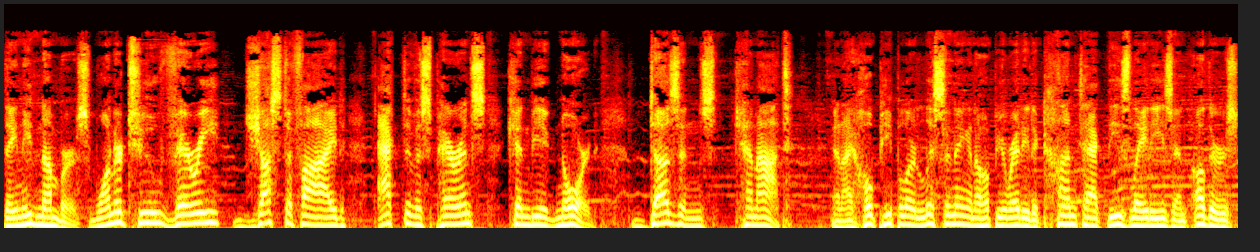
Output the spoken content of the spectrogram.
They need numbers. One or two very justified activist parents can be ignored. Dozens cannot. And I hope people are listening and I hope you're ready to contact these ladies and others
